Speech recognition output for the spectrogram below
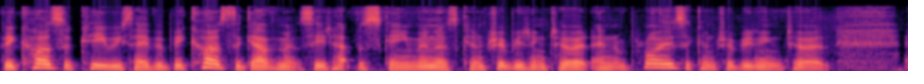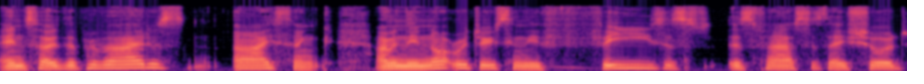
Because of KiwiSaver, because the government set up the scheme and is contributing to it, and employers are contributing to it, and so the providers, I think, I mean, they're not reducing their fees as as fast as they should,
